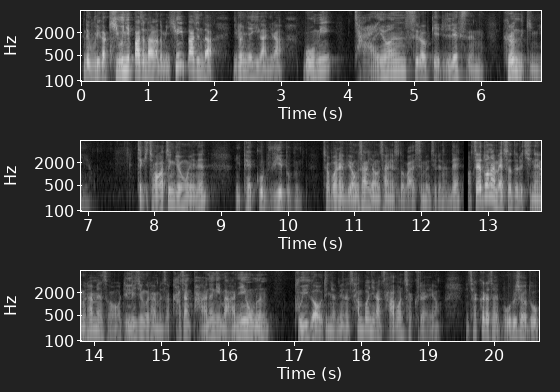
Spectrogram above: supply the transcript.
근데 우리가 기운이 빠져나가면 힘이 빠진다 이런 얘기가 아니라 몸이 자연스럽게 릴렉스되는 그런 느낌이에요. 특히 저 같은 경우에는 이 배꼽 위에 부분 저번에 명상 영상에서도 말씀을 드렸는데 세도나 메서드를 진행을 하면서 릴리징을 하면서 가장 반응이 많이 오는 부위가 어디냐면 3번이랑 4번 차크라예요. 차크라 잘 모르셔도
